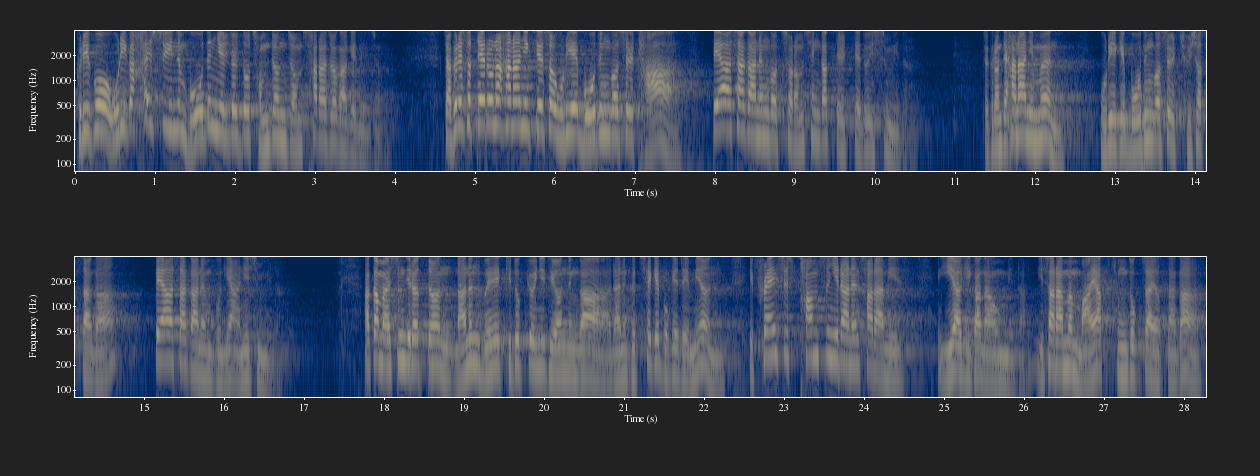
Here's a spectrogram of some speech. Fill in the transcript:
그리고 우리가 할 수 있는 모든 일들도 점점점 사라져가게 되죠. 자, 그래서 때로는 하나님께서 우리의 모든 것을 다 빼앗아 가는 것처럼 생각될 때도 있습니다. 자, 그런데 하나님은 우리에게 모든 것을 주셨다가 빼앗아 가는 분이 아니십니다. 아까 말씀드렸던 나는 왜 기독교인이 되었는가라는 그 책에 보게 되면 이 프랜시스 톰슨이라는 사람이 이야기가 나옵니다. 이 사람은 마약 중독자였다가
